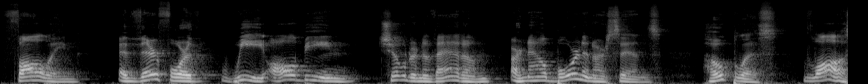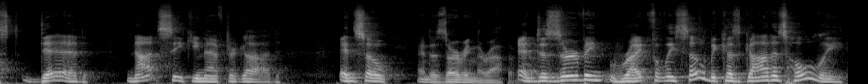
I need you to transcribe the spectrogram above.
falling, and therefore we, all being children of Adam, are now born in our sins, hopeless, lost, dead, not seeking after God. And so and deserving the wrath of God. and deserving rightfully so because God is holy.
